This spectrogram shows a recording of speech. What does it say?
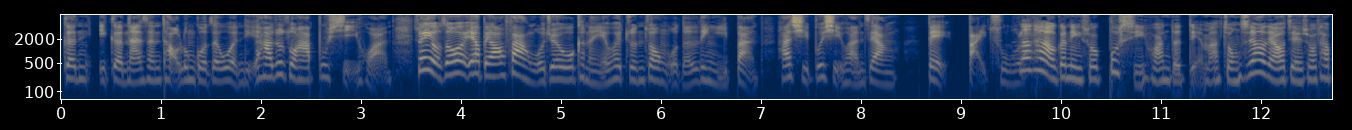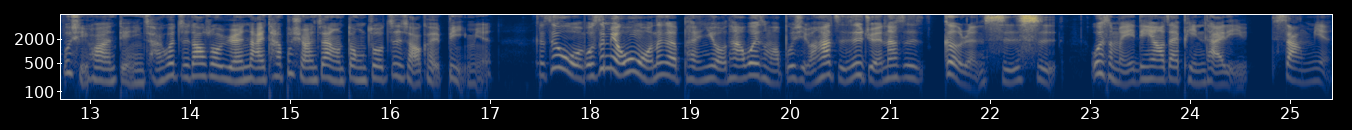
跟一个男生讨论过这个问题，他就说他不喜欢，所以有时候要不要放，我觉得我可能也会尊重我的另一半，他喜不喜欢这样被摆出。那他有跟你说不喜欢的点吗？总是要了解说他不喜欢的点，你才会知道说原来他不喜欢这样的动作，至少可以避免。可是我我是没有问我那个朋友他为什么不喜欢，他只是觉得那是个人私事，为什么一定要在平台里上面？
